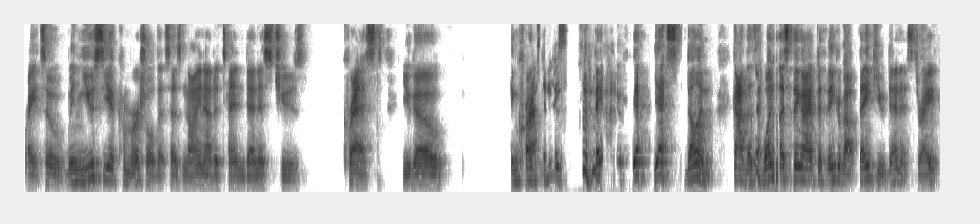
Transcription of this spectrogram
right? So, when you see a commercial that says nine out of 10 dentists choose Crest, you go, incredible. Thank you. Yeah, yes, done. God, that's one less thing I have to think about. Thank you, dentist, right?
